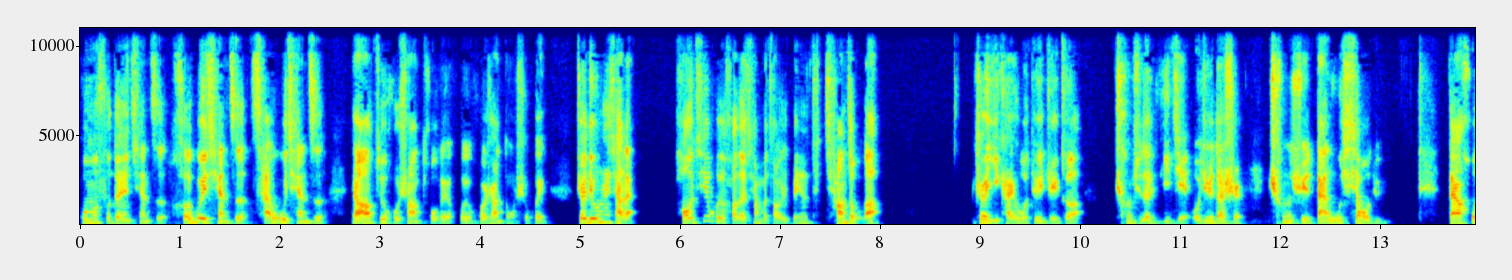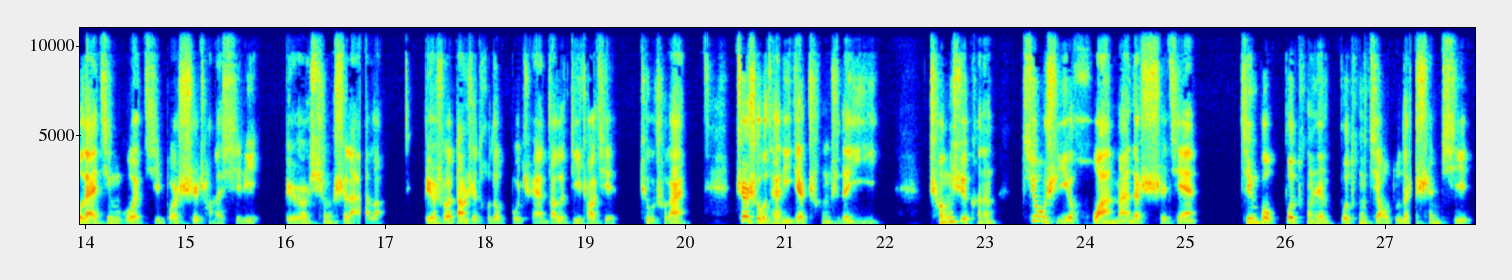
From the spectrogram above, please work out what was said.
部门负责人签字，合规签字，财务签字，然后最后上投委会或者上董事会，这流程下来，好机会、好的项目早就被人抢走了。这一开始我对这个程序的理解，我觉得是程序耽误效率。但后来经过几波市场的洗礼，比如说熊市来了，比如说当时投的股权到了低潮期退不出来，这时候我才理解程序的意义。程序可能就是以缓慢的时间，经过不同人不同角度的审批。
